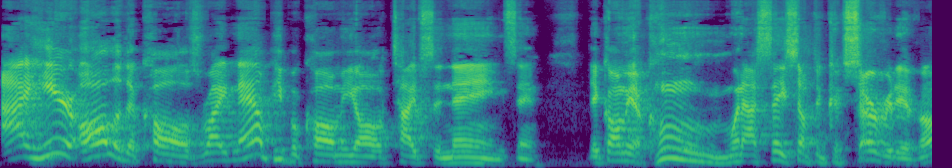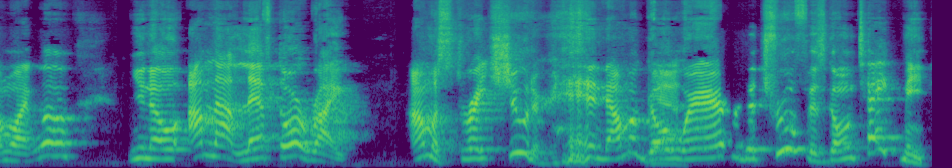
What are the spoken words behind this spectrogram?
I hear all of the calls right now. People call me all types of names and they call me a coon when I say something conservative. I'm like, well, you know, I'm not left or right. I'm a straight shooter and I'm gonna go yeah. wherever the truth is gonna take me.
